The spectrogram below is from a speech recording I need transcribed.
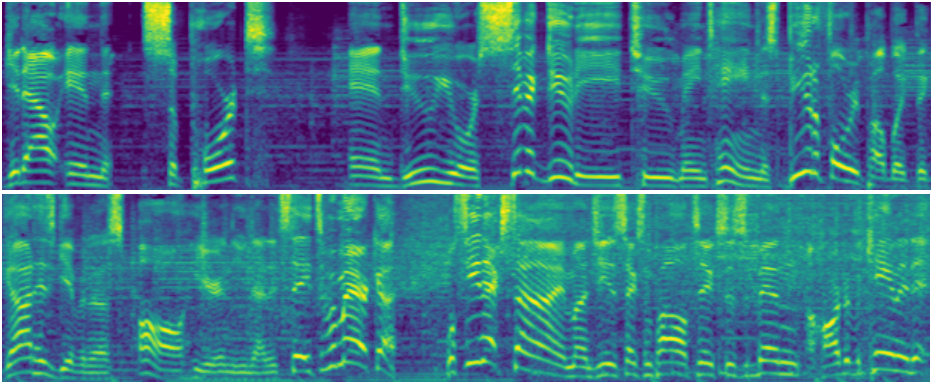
get out and support and do your civic duty to maintain this beautiful republic that God has given us all here in the United States of America. We'll see you next time on Jesus, Sex, and Politics. This has been Heart of a Candidate.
